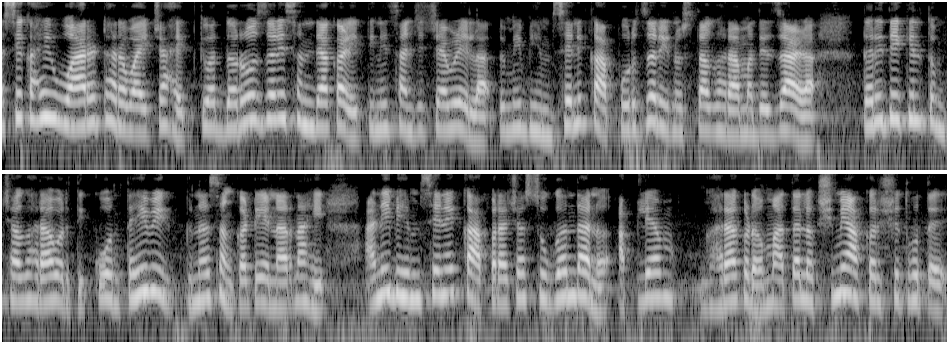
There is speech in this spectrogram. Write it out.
असे काही वार ठरवायचे आहेत किंवा दररोज जरी संध्याकाळी तिन्ही सांजेच्या वेळेला तुम्ही भीमसेनी कापूर जरी नुसता घरामध्ये जाळला तरी देखील तुमच्या घरावरती कोणतंही विघ्न संकट येणार नाही. आणि भीमसेने कापराच्या सुगंधानं आपल्या घराकडं माता लक्ष्मी आकर्षित होते.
